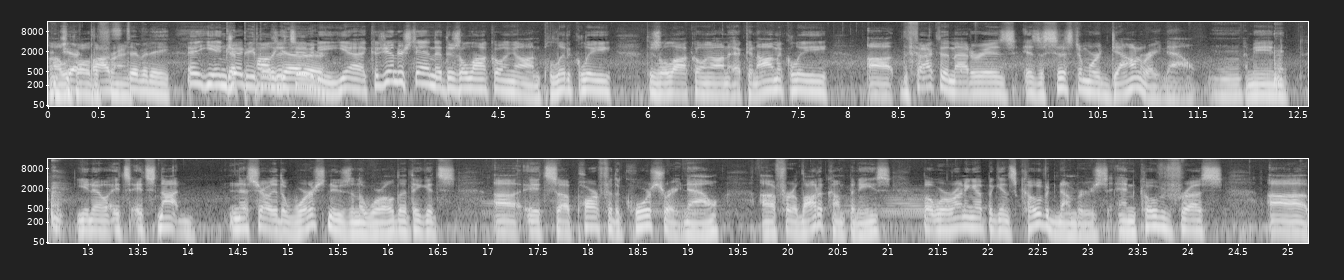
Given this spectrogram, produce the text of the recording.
uh, with all the friends. positivity. Yeah, inject positivity. together. Yeah, because you understand that there's a lot going on politically. There's a lot going on economically. Uh, the fact of the matter is, is a system we're down right now. Mm-hmm. I mean, you know, it's it's not necessarily the worst news in the world. I think it's uh, it's uh, par for the course right now uh, for a lot of companies. But we're running up against COVID numbers, and COVID for us, uh,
